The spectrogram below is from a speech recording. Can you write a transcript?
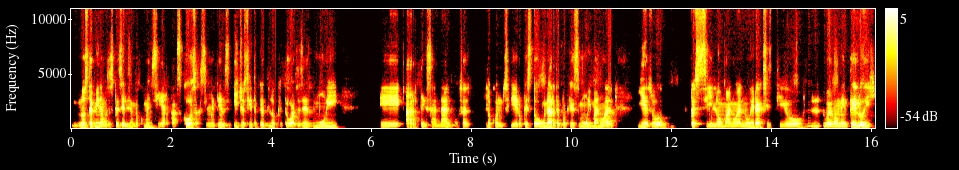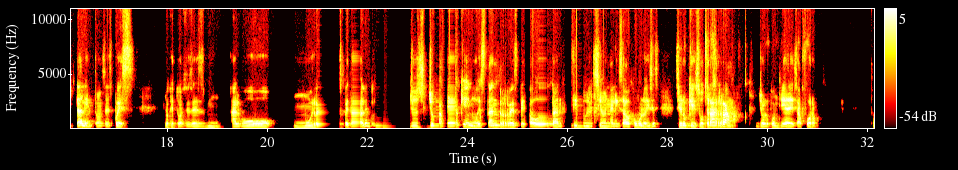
nos terminamos especializando como en ciertas cosas, ¿sí me entiendes? Y yo siento que lo que tú haces es muy eh, artesanal, o sea, lo considero que es todo un arte porque es muy manual y eso, pues sin lo manual no hubiera existido luego lo digital, entonces pues lo que tú haces es algo muy respetable. Yo, yo creo que no es tan respetado, tan institucionalizado como lo dices, sino que es otra rama. Yo lo pondría de esa forma.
